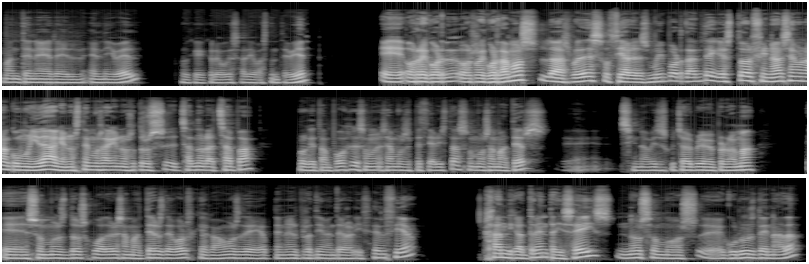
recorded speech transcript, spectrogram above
mantener el, el nivel, porque creo que salió bastante bien. Eh, os, record- os recordamos las redes sociales. Es muy importante que esto al final sea una comunidad, que no estemos aquí nosotros echando la chapa, porque tampoco es que somos- seamos especialistas, somos amateurs. Eh, si no habéis escuchado el primer programa, eh, somos dos jugadores amateurs de golf que acabamos de obtener prácticamente la licencia. Handicap 36, no somos gurús de nada,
